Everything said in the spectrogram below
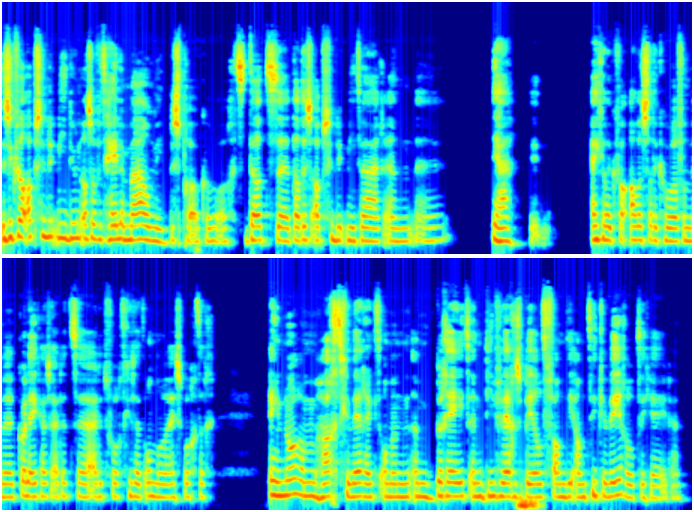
Dus ik wil absoluut niet doen alsof het helemaal niet besproken wordt. Dat, uh, dat is absoluut niet waar. En ja, eigenlijk voor alles wat ik hoor van de collega's uit het, uh, uit het voortgezet onderwijs wordt er enorm hard gewerkt om een, een breed en divers beeld van die antieke wereld te geven.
